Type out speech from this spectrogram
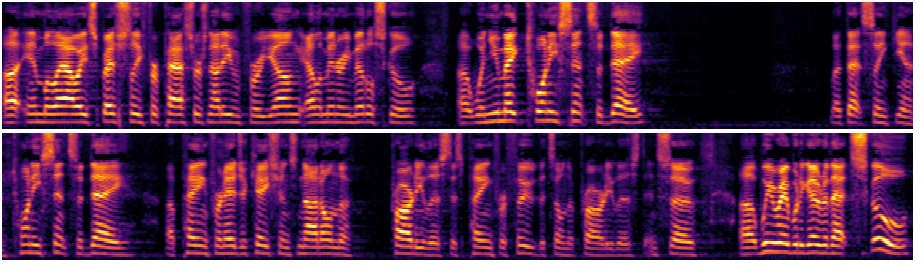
uh, in Malawi, especially for pastors, not even for young elementary, middle school. when you make 20 cents a day, let that sink in 20 cents a day uh, paying for an education is not on the priority list. It's paying for food that's on the priority list. And so uh, we were able to go to that school,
